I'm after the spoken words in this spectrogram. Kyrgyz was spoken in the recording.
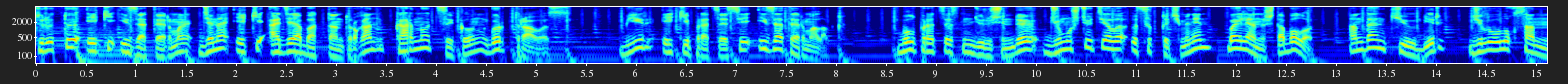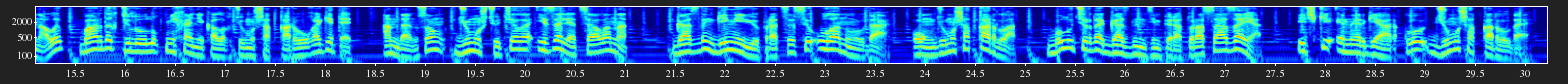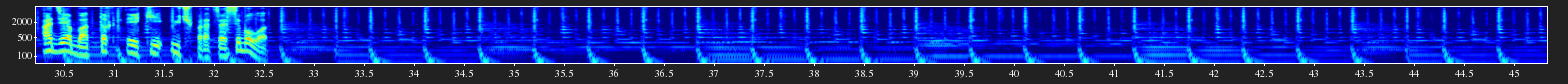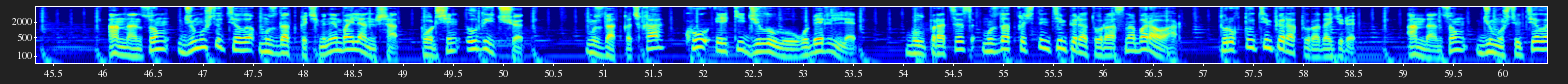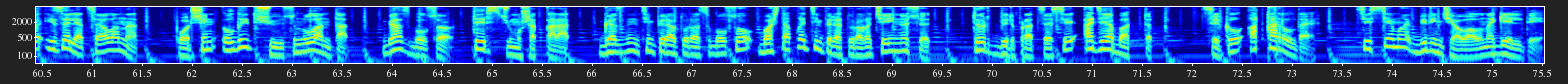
сүрөттө эки изотерма жана эки адиабаттан турган карнот циклын көрүп турабыз. Бир эки процесси изотермалык. Бул процесстин жүрүшүндө жумушчу тело ысыткыч менен байланышта болот. Андан q бир жылуулук санын алып бардык жылуулук механикалык жумуш аткарууга кетет. Андан соң жумушчу тело изоляцияланат. Газдын кеңейүү процесси уланууда оң жумуш аткарылат. Бул учурда газдын температурасы азаят ички энергия аркылуу жумуш аткарылды. Адиабаттык эки үч процесси болот. Андан соң жумуштуу тело муздаткыч менен байланышат. Поршень ылдый түшөт. Муздаткычка q эки жылуулугу берилет. Бул процесс муздаткычтын температурасына барабар туруктуу температурада жүрөт. Андан соң жумушчу тело изоляцияланат поршень ылдый түшүүсүн улантат. Газ болсо терс жумуш аткарат. Газдын температурасы болсо баштапкы температурага чейин өсөт. Төрт бир процесси адиабаттык. Цикл аткарылды. Система биринчи абалына келди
